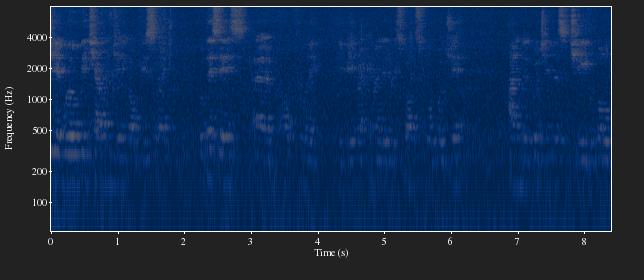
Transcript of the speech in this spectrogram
year will be challenging, obviously, but this is um, hopefully you've been recommended a responsible budget and a budget that's achievable.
